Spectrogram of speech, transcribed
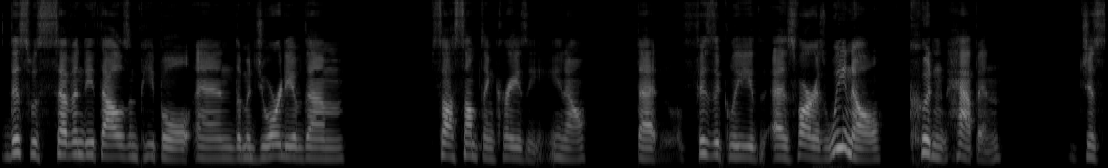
this was 70,000 people, and the majority of them saw something crazy, you know, that physically, as far as we know, couldn't happen just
